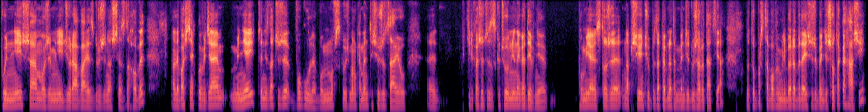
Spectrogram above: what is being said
płynniejsza, może mniej dziurawa jest drużyna z Częstochowy, ale właśnie jak powiedziałem, mniej to nie znaczy, że w ogóle, bo mimo wszystko już mankamenty się rzucają. E, kilka rzeczy zaskoczyło mnie negatywnie pomijając to, że na przyjęciu zapewne tam będzie duża rotacja, no to podstawowym libero wydaje się, że będzie Shota Kahashi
